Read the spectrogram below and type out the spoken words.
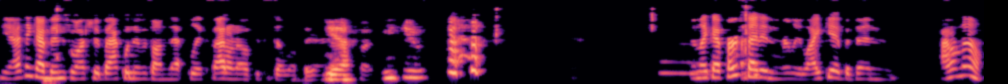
Yeah, I think I binge watched it back when it was on Netflix. I don't know if it's still up there. Yeah, not, but me too. and like at first, I didn't really like it, but then I don't know,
